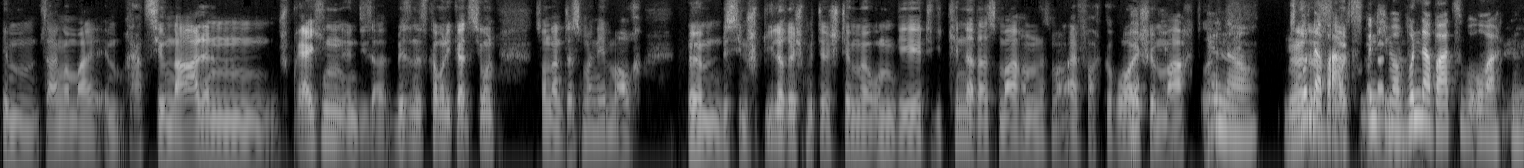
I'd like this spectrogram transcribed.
im, sagen wir mal, im rationalen Sprechen, in dieser Business-Kommunikation, sondern dass man eben auch ähm, ein bisschen spielerisch mit der Stimme umgeht, wie Kinder das machen, dass man einfach Geräusche ja, macht. Und, genau. Ne, wunderbar. Das, das finde ich immer wunderbar zu beobachten.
